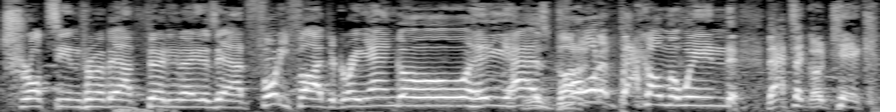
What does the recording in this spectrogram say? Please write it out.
trots in from about 30 metres out, 45 degree angle. He has brought it. back on the wind. That's a good kick.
